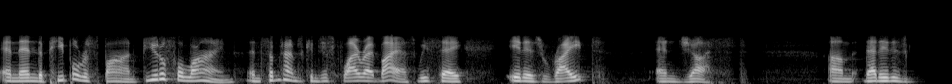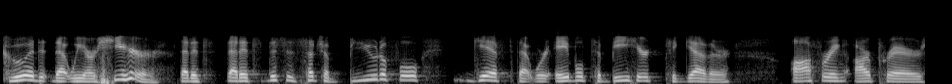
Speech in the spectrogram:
and then the people respond. Beautiful line, and sometimes can just fly right by us. We say, It is right and just. Um, that it is good that we are here. That it's that it's this is such a beautiful gift that we're able to be here together, offering our prayers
